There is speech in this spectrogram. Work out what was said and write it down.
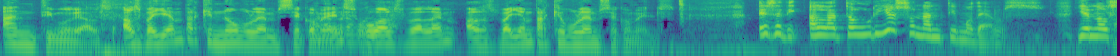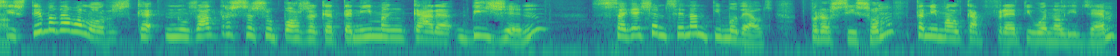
antimodels? Els veiem perquè no volem ser com Bona ells pregunta. o els, volem, els veiem perquè volem ser com ells? És a dir, a la teoria són antimodels. I en el ah. sistema de valors que nosaltres se suposa que tenim encara vigent, segueixen sent antimodels. Però si som, tenim el cap fred i ho analitzem,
